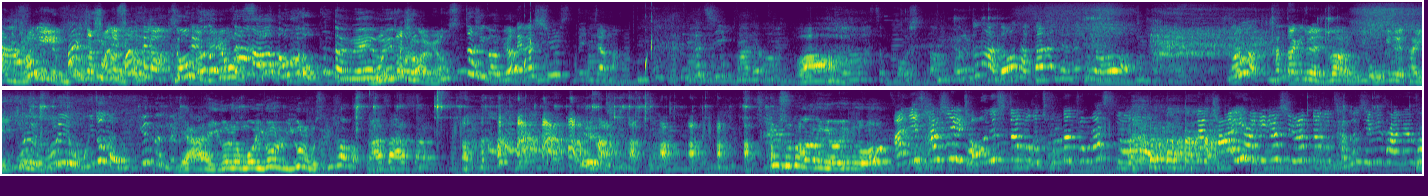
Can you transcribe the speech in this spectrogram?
아니 형이 뭔 자신감이야? 아니 상대가 너무 높잖아. 너무 높은데 왜? 뭔? 자신감이야? 무슨 자신감이야? 내가 쉴 수도 있잖아. 그치? 맞아. 와. 아 진짜 멋있다. 영등아, 너다 따면 되는겨. 다 따기 전에 누나 우리 오기 전에 다 우리 잊고. 우리 오기 전에 없겠는데? 야 이걸로 뭐 이걸로 이걸로 뭐 생소한 거. 알았어 알았어 알았어. 세수도 가능해요 이거. 아니 사실 정은이 숫자 보고 존나 쫄았어. 근데 다이 하기가 싫었다고 자존심이 상해서.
